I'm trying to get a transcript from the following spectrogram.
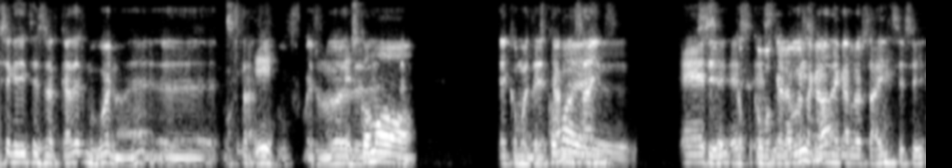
Ese que dices arcade es muy bueno, ¿eh? eh ostras, es uno de, es como, eh, como el de Carlos Sainz. Es, como que luego sacaron de Carlos Sainz, sí, sí.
